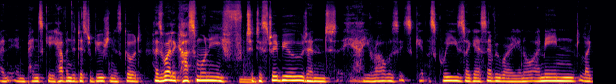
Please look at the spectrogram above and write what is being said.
and, and Penske, having the distribution is good as well. It costs money f- mm. to distribute, and yeah, you're always it's getting squeezed, I guess, everywhere. You know, I mean, like.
